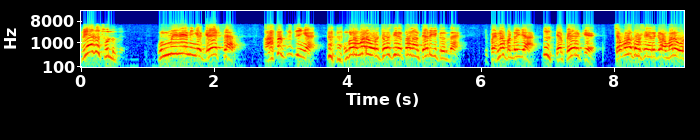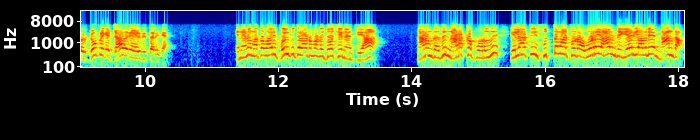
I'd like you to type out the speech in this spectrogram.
ரேக சொல்லுது. உண்மையிலேயே நீங்க கிரேட் சார் அசத்திட்டீங்க. உங்களை மாதிரி ஒரு ஜோசியத்தை நான் தேடிக்கிட்டு இருந்தேன். இப்ப என்ன பண்றீங்க? என் பேருக்கு செவ்வாய் தோஷம் இருக்கிற மாதிரி ஒரு டூப்ளிகேட் ஜாதகம் எழுதி தரீங்க. என்ன மத்த மாதிரி பொய் பித்தலாட்டம் பண்ண ஜோசியம் நினைச்சியா? நடந்தது நடக்க போறது எல்லாத்தையும் சுத்தமா சொல்ற ஒரே ஆள் இந்த ஏரியாவிலே நான் தான்.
